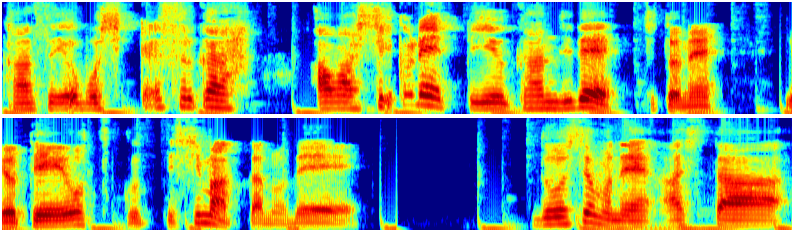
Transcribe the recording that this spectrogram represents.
感染予防しっかりするから、会わしてくれっていう感じで、ちょっとね、予定を作ってしまったので、どうしてもね、明日、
